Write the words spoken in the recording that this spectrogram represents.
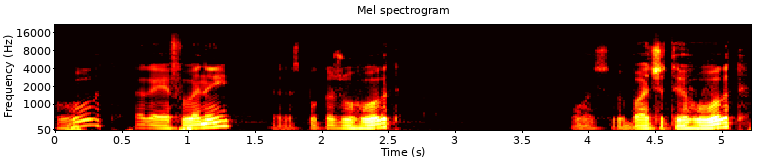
Гурт рифлений. Зараз покажу гурт. Ось ви бачите гурт.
